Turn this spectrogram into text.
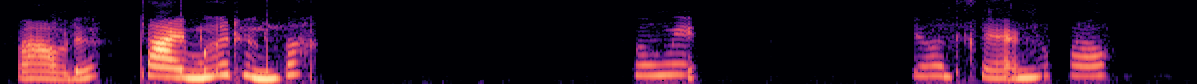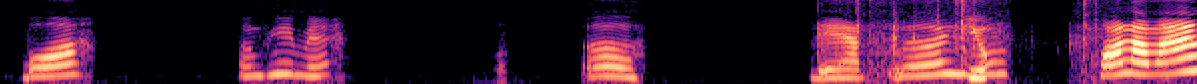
เปล่าเด้อสายมือถึงปะตรงนี้ย้อนแสงหรือเปล่าบัวตรงพี่ไหมเออ แดดเลยหยุมพอละมั้ง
